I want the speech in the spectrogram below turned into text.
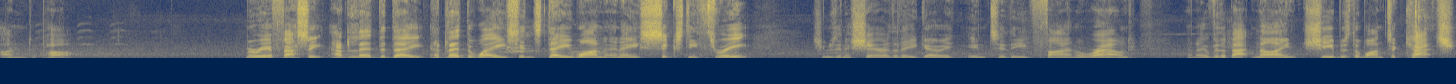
under par. Maria Fassi had led the day had led the way since day one in a 63. She was in a share of the lead going into the final round. And over the back nine, she was the one to catch.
